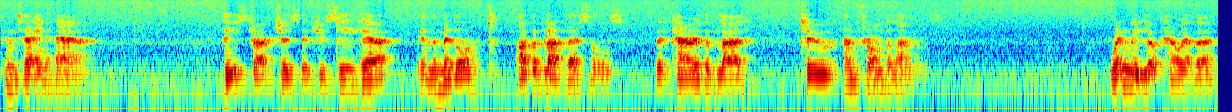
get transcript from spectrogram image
contain air. These structures that you see here in the middle are the blood vessels that carry the blood to and from the lungs. When we look, however,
